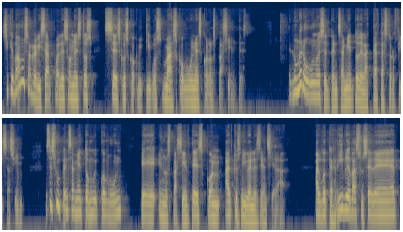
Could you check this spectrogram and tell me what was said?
Así que vamos a revisar cuáles son estos sesgos cognitivos más comunes con los pacientes. El número uno es el pensamiento de la catastrofización. Este es un pensamiento muy común eh, en los pacientes con altos niveles de ansiedad. Algo terrible va a suceder,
